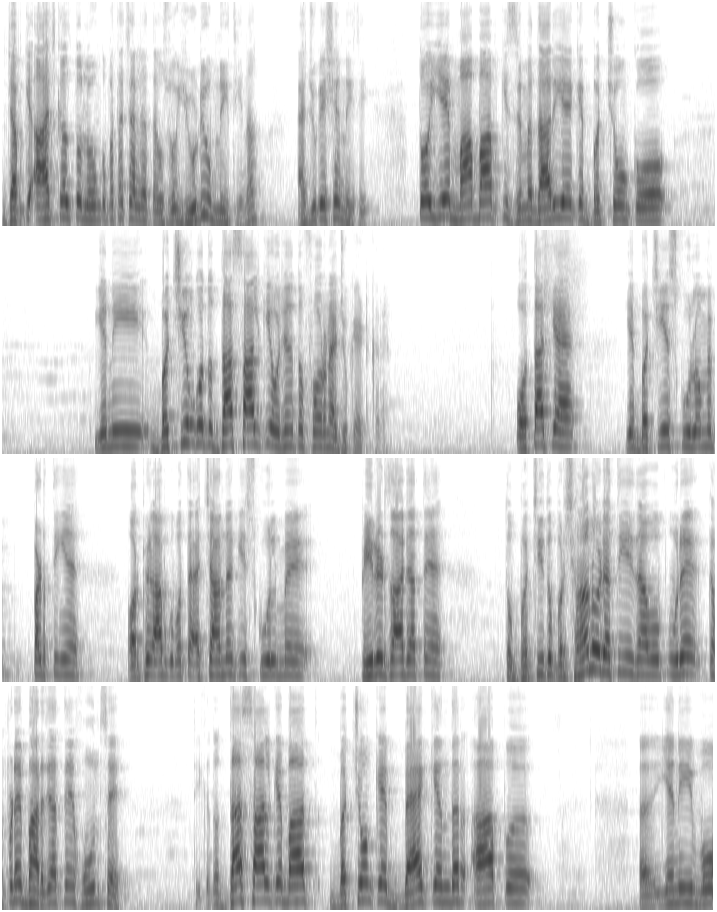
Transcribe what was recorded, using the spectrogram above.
جبکہ آج کل تو لوگوں کو پتہ چل جاتا ہے، اس وقت یوٹیوب نہیں تھی نا ایجوکیشن نہیں تھی۔ تو یہ ماں باپ کی ذمہ داری ہے کہ بچوں کو یعنی بچیوں کو تو دس سال کی ہو جائیں تو فوراً ایجوکیٹ کریں۔ ہوتا کیا ہے؟ یہ بچیاں اسکولوں میں پڑھتی ہیں اور پھر آپ کو پتا ہے اچانک ہی اسکول میں پیریڈز آ جاتے ہیں تو بچی تو پریشان ہو جاتی ہے، نہ وہ پورے کپڑے بھر جاتے ہیں خون سے۔ ٹھیک ہے، تو دس سال کے بعد بچوں کے بیگ کے اندر آپ یعنی وہ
